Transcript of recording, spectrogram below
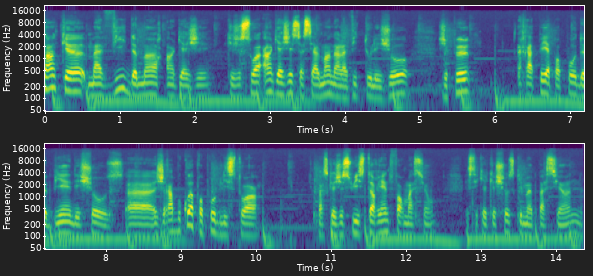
tant que ma vie demeure engagée, que je sois engagé socialement dans la vie de tous les jours, je peux rapper à propos de bien des choses. Euh, je rappe beaucoup à propos de l'histoire, parce que je suis historien de formation, et c'est quelque chose qui me passionne.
